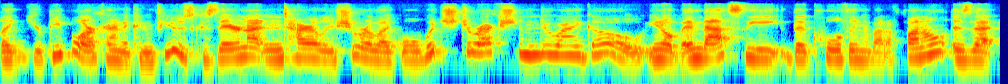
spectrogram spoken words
like your people are kind of confused because they're not entirely sure like well which direction do i go? You know and that's the the cool thing about a funnel is that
